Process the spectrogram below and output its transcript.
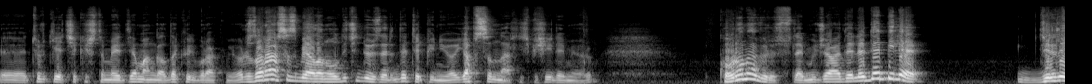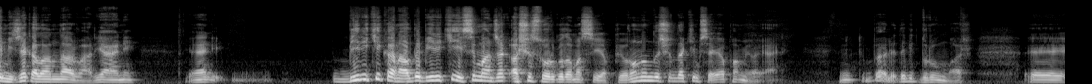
e, Türkiye çıkışlı medya mangalda kül bırakmıyor. Zararsız bir alan olduğu için de üzerinde tepiniyor. Yapsınlar hiçbir şey demiyorum. Koronavirüsle mücadelede bile girilemeyecek alanlar var. Yani yani bir iki kanalda bir iki isim ancak aşı sorgulaması yapıyor. Onun dışında kimse yapamıyor yani. Böyle de bir durum var. Ee,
